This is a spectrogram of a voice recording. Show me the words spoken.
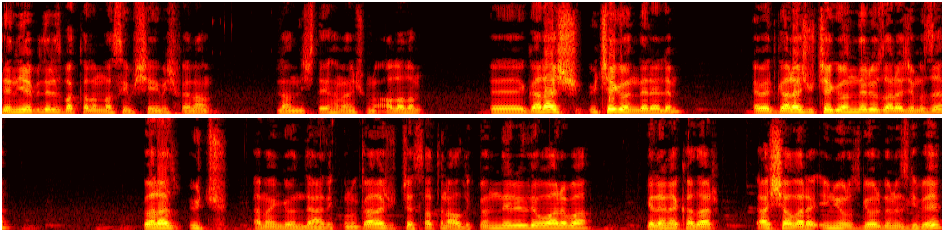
deneyebiliriz. Bakalım nasıl bir şeymiş falan falan işte. Hemen şunu alalım. Ee, garaj 3'e gönderelim. Evet garaj 3'e gönderiyoruz aracımızı. Garaj 3 hemen gönderdik bunu. Garaj 3'e satın aldık. Gönderildi o araba gelene kadar aşağılara iniyoruz gördüğünüz gibi.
